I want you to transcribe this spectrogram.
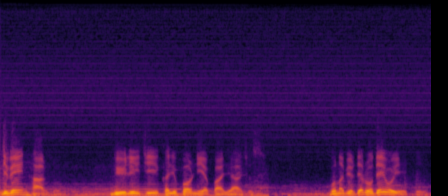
Dwayne Harbo. Büyüleyici Kaliforniya palyaçosu. Buna bir de rodeo ekleyin.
